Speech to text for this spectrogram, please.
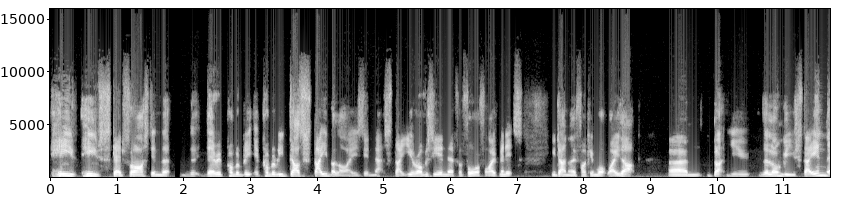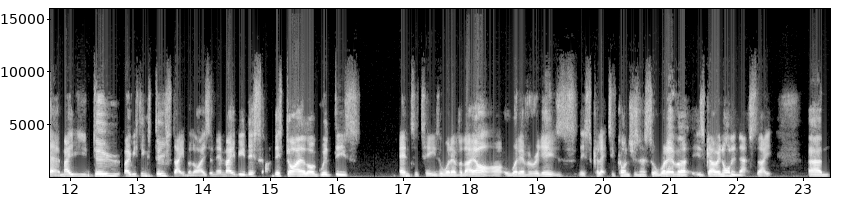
he he's steadfast in that there it probably it probably does stabilize in that state. You're obviously in there for four or five minutes. You don't know fucking what way's up. Um, but you, the longer you stay in there, maybe you do, maybe things do stabilize, and then maybe this this dialogue with these entities or whatever they are, or whatever it is, this collective consciousness or whatever is going on in that state, um,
